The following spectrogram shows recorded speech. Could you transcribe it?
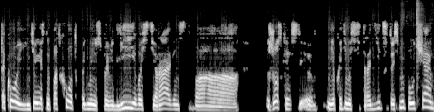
такой интересный подход к пониманию справедливости, равенства, жесткой э, необходимости традиции. То есть мы получаем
